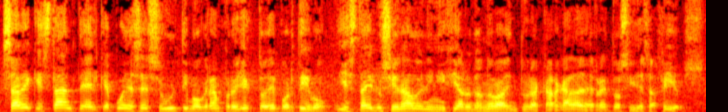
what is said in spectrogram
sabe que está ante el que puede ser su último gran proyecto deportivo y está ilusionado en iniciar una nueva aventura cargada de retos y desafíos.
